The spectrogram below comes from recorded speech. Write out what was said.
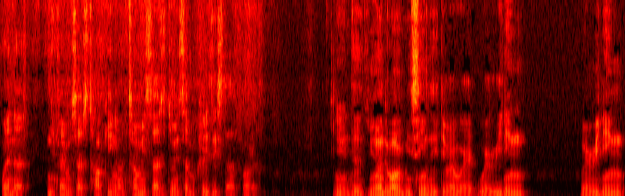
when uh, your family starts talking or Tommy starts doing some crazy stuff or you know the you know the one we've been seeing lately where we're we're reading we're reading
